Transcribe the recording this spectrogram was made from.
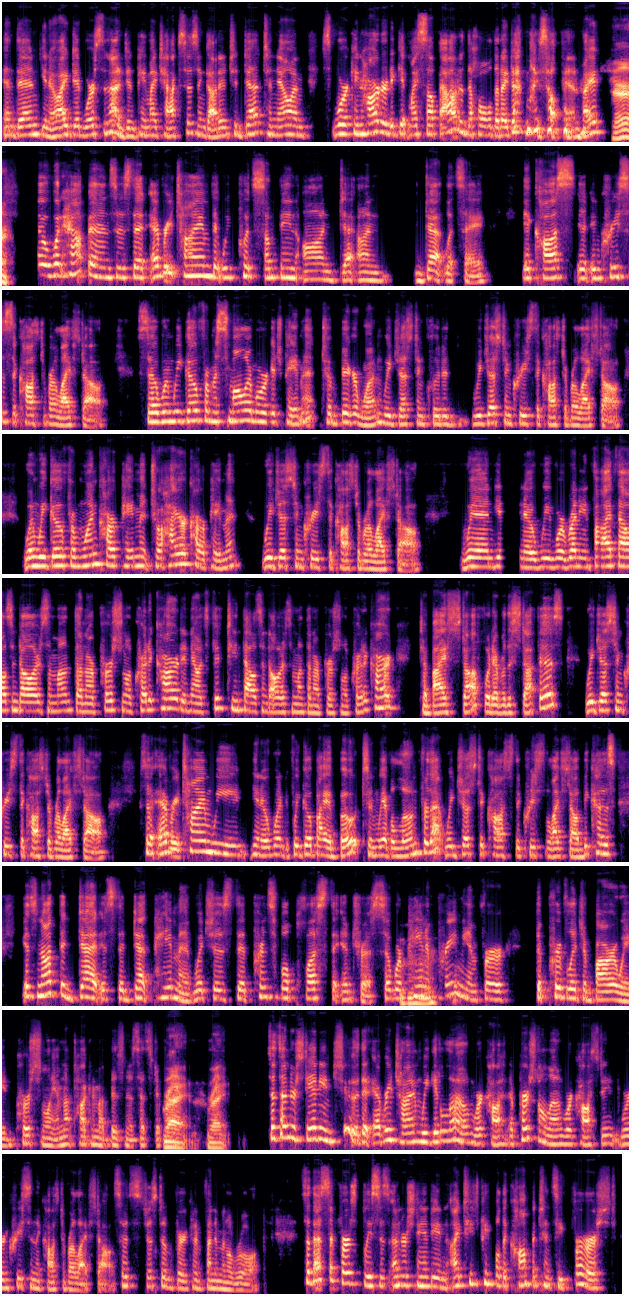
And then, you know, I did worse than that. I didn't pay my taxes and got into debt. And now I'm working harder to get myself out of the hole that I dug myself in, right? Sure. So what happens is that every time that we put something on debt on debt, let's say, it costs it increases the cost of our lifestyle. So when we go from a smaller mortgage payment to a bigger one, we just included we just increased the cost of our lifestyle. When we go from one car payment to a higher car payment, we just increased the cost of our lifestyle when you know we were running $5000 a month on our personal credit card and now it's $15000 a month on our personal credit card to buy stuff whatever the stuff is we just increased the cost of our lifestyle so every time we you know when if we go buy a boat and we have a loan for that we just it costs the increase the lifestyle because it's not the debt it's the debt payment which is the principal plus the interest so we're mm-hmm. paying a mm-hmm. premium for the privilege of borrowing personally i'm not talking about business that's different right right so it's understanding too that every time we get a loan, we're cost a personal loan, we're costing, we're increasing the cost of our lifestyle. So it's just a very kind of fundamental rule. So that's the first piece is understanding. I teach people the competency first,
